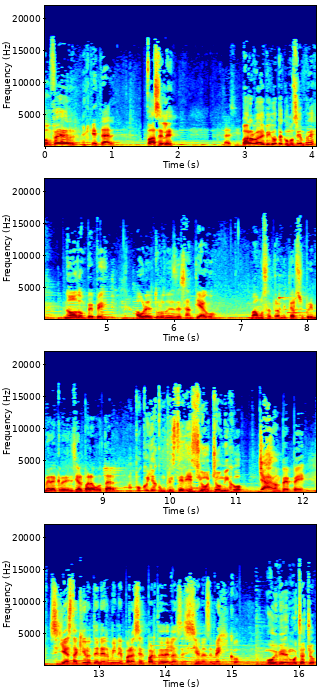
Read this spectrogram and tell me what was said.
Don Fer. ¿Qué tal? Pásele. Gracias. ¿Barba y bigote como siempre? No, don Pepe. Ahora el turno es de Santiago. Vamos a tramitar su primera credencial para votar. ¿A poco ya cumpliste 18, mijo? Ya, don Pepe. Si ya hasta quiero tener MINE para ser parte de las decisiones de México. Muy bien, muchacho.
